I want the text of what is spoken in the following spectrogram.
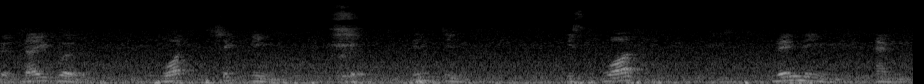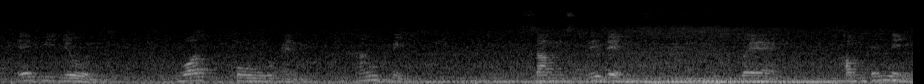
The driver was checking the engine. It was raining and everyone was full and hungry. Some students were complaining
